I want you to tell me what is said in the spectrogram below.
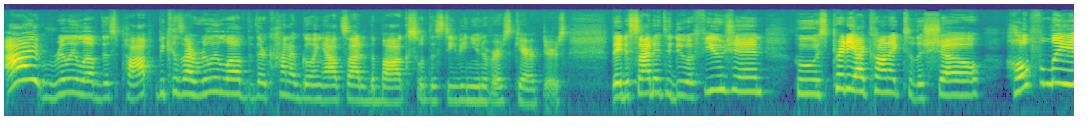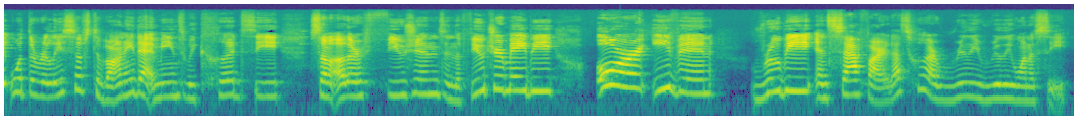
I really love this pop because I really love that they're kind of going outside of the box with the Steven Universe characters. They decided to do a fusion who is pretty iconic to the show. Hopefully, with the release of Stevonnie, that means we could see some other fusions in the future, maybe, or even Ruby and Sapphire. That's who I really, really want to see.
